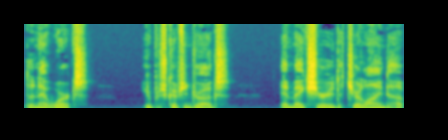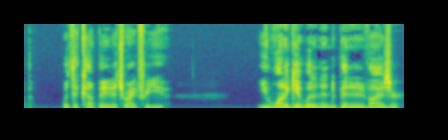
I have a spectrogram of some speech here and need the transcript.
the networks, your prescription drugs, and make sure that you're lined up with the company that's right for you. You want to get with an independent advisor.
